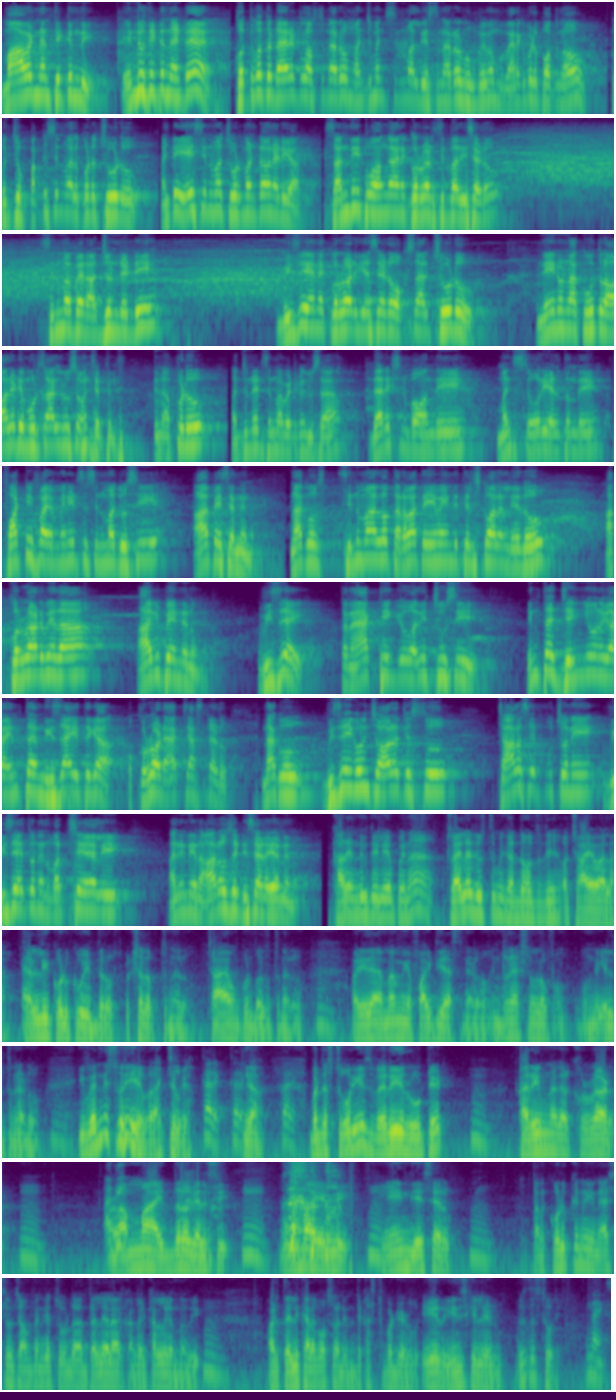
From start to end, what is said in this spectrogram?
మా ఆవిడ నన్ను తిట్టింది. ఎందుకు తిట్టింది అంటే కొత్త కొత్త డైరెక్టర్లు వస్తున్నారు మంచి మంచి సినిమాలు తీస్తున్నారు నువ్వేమో వెనకబడిపోతున్నావు కొంచెం పక్క సినిమాలు కూడా చూడు. అంటే ఏ సినిమా చూడమంటావు అని అడిగా. సందీప్ వంగ అనే కుర్రాడు సినిమా తీశాడు. సినిమా పేరు అర్జున్ రెడ్డి. విజయ్ అనే కుర్రాడు చేశాడు ఒకసారి చూడు. నేను నా కూతురు ఆల్రెడీ మూడు సార్లు చూసామని చెప్పింది. నేను అప్పుడు అర్జున్ రెడ్డి సినిమా పెట్టుకొని చూసా. డైరెక్షన్ బాగుంది. మంచి స్టోరీ వెళ్తుంది. ఫార్టీ ఫైవ్ మినిట్స్ సినిమా చూసి ఆపేశాను నేను. నాకు సినిమాలో తర్వాత ఏమైంది తెలుసుకోవాలని లేదు. ఆ కుర్రాడి మీద ఆగిపోయాను నేను. విజయ్ తన యాక్టింగ్ అది చూసి ఇంత జెన్యున్గా ఇంత నిజాయితీగా ఒక కుర్రాడు యాక్ట్ చేస్తున్నాడు. నాకు విజయ్ గురించి ఆలోచిస్తూ చాలాసేపు కూర్చొని విజయ్తో నేను వర్క్ చేయాలి అని నేను ఆ రోజే డిసైడ్ అయ్యాను నేను. కథ ఎందుకు తెలియకపోయినా ట్రైలర్ చూస్తే మీకు అర్థమవుతుంది ఒక ఛాయ్ వాళ్ళ తల్లి కొడుకు ఇద్దరు రిక్షా దొక్కుతున్నారు ఛాయ్ అమ్ముకుని బతుకుతున్నారు. వాడు ఏదో ఎంఎంఏ ఫైట్ చేస్తున్నాడు ఇంటర్నేషనల్లో వెళ్తున్నాడు. ఇవన్నీ స్టోరీ కదా యాక్చువల్గా yeah but the story is very rooted Karimnagar కుర్రాడు. వాళ్ళ అమ్మ ఇద్దరు కలిసి ముంబై వెళ్ళి ఏం చేశారు? తన కొడుకుని నేషనల్ ఛాంపియన్గా చూడడానికి తల్లి ఎలా కళ్ళ కళ్ళగన్నది వాడి తల్లి కళ కోసం వాడు ఎంత కష్టపడ్డాడు ఏ రేంజ్కి వెళ్ళాడు. This the story nice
